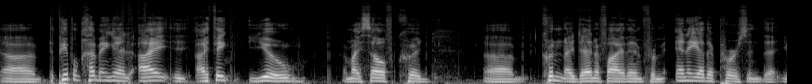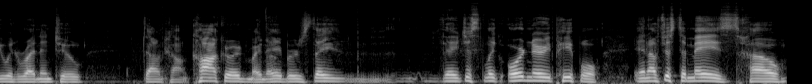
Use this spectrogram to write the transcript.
Uh, the people coming in, I I think you and myself could um, couldn't identify them from any other person that you would run into downtown Concord. My neighbors, they they just like ordinary people, and I was just amazed how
